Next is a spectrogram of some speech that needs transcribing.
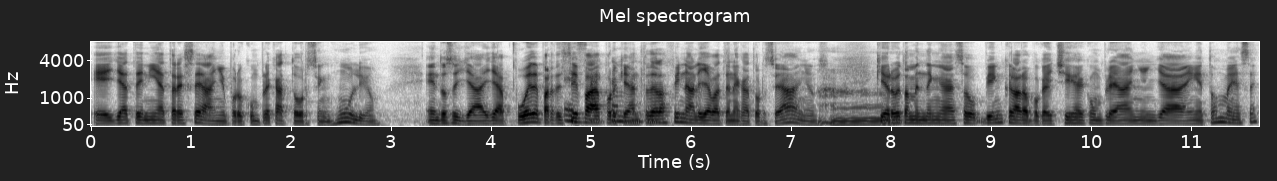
Ella tenía 13 años, pero cumple 14 en julio. Entonces ya ella puede participar porque antes de la final ella va a tener 14 años. Ah. Quiero que también tengan eso bien claro porque hay chicas que cumplen años ya en estos meses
